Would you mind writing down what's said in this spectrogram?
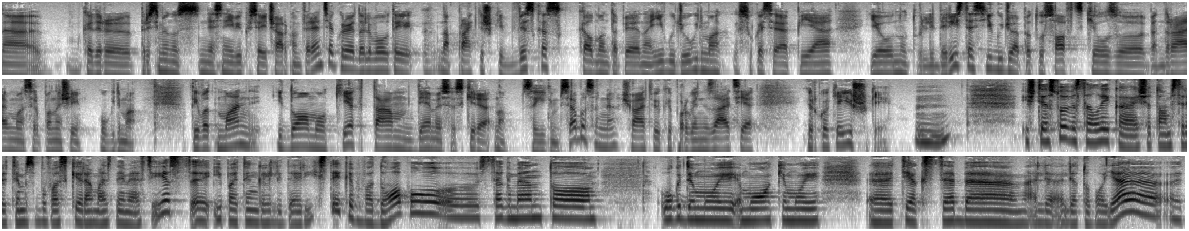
kad ir prisiminus neseniai vykusią HR konferenciją, kurioje dalyvau, tai na, praktiškai viskas, kalbant apie na, įgūdžių ūkdymą, sukasi apie jau nu, tų lyderystės įgūdžių, apie tų soft skills, bendravimas ir panašiai ūkdymą. Tai vad man įdomu, kiek tam dėmesio skiria, na, sakykime, Sebas ar ne, šiuo atveju kaip organizacija ir kokie iššūkiai. Mm. Iš tiesų visą laiką šitoms rytims buvo skiriamas dėmesys, ypatingai lyderystėje, kaip vadovų segmento ugdymui, mokymui e, tiek SEBE Lietuvoje,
